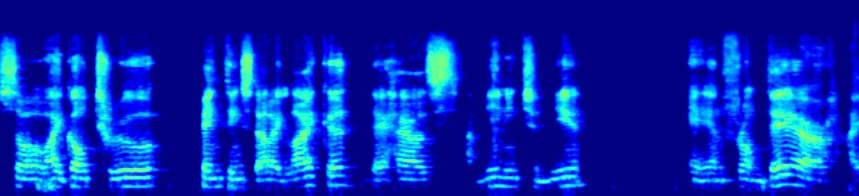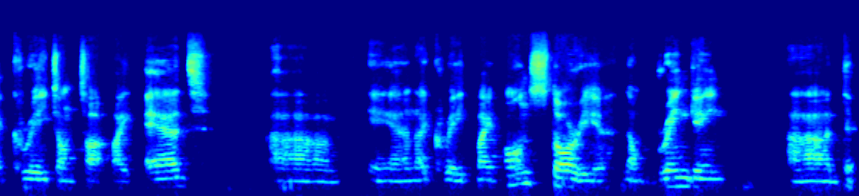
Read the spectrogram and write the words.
So I go through paintings that I like, that has a meaning to me. And from there, I create on top, I add, um, and I create my own story, you know, bringing uh, the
